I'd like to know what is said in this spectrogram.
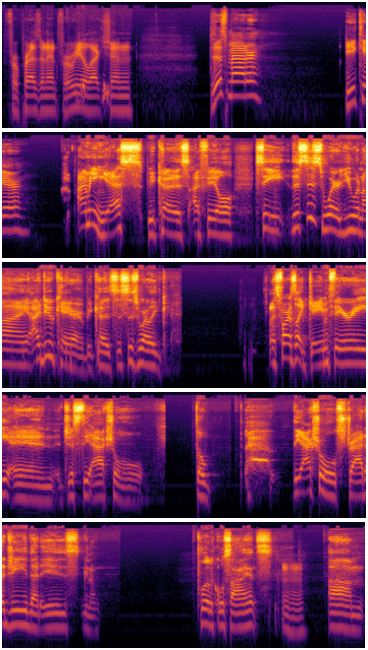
for president, for reelection. Does this matter? Do you care? I mean, yes, because I feel. See, this is where you and I, I do care because this is where like, as far as like game theory and just the actual, the, the actual strategy that is you know, political science. Mm-hmm. Um,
